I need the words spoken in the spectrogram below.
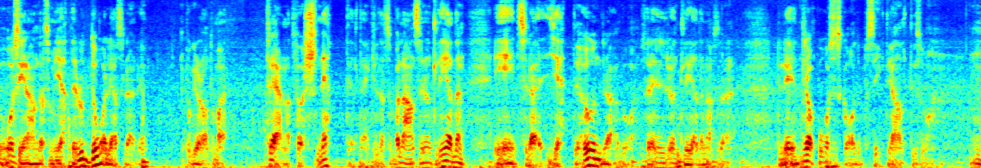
Och, och ser andra som är jättedåliga sådär. Det, på grund av att de har tränat för snett helt enkelt. Alltså balansen runt leden är inte sådär jättehundra då. Så eller runt lederna sådär. Det, det drar på sig skador på sikt, det är alltid så. Mm.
